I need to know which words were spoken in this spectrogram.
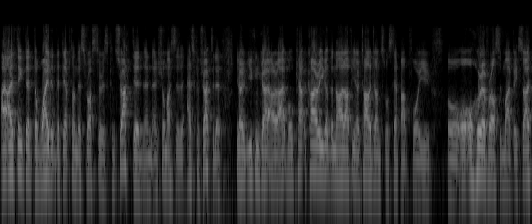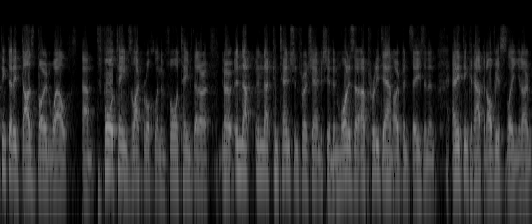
I, I think that the way that the depth on this roster is constructed, and, and Sean Meister has constructed it, you know, you can go, all right, well, Ky- Kyrie, you got the night off. You know, Tyler Johnson will step up for you, or, or, or whoever else it might be. So I think that it does bode well um, for teams like Brooklyn and for teams that are, you know, in that in that contention for a championship in what is a, a pretty damn open season, and anything could happen. Obviously, you know,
